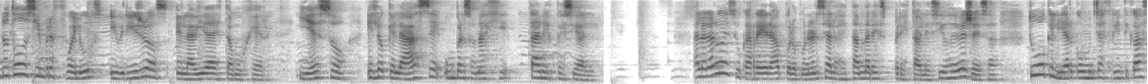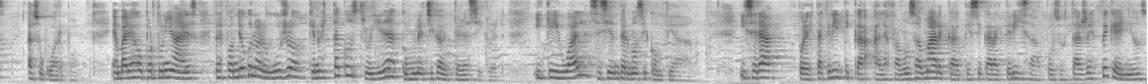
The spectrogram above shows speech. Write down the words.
No todo siempre fue luz y brillos en la vida de esta mujer, y eso es lo que la hace un personaje tan especial. A lo largo de su carrera, por oponerse a los estándares preestablecidos de belleza, tuvo que lidiar con muchas críticas a su cuerpo. En varias oportunidades respondió con orgullo que no está construida como una chica Victoria's Secret y que igual se siente hermosa y confiada. Y será por esta crítica a la famosa marca que se caracteriza por sus talles pequeños,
